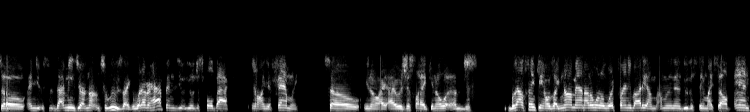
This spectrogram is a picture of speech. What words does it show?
So and you so that means you have nothing to lose. Like whatever happens, you you'll just fall back, you know, on your family. So you know, I I was just like, you know, I'm just without thinking, I was like, no, man, I don't want to work for anybody. I'm I'm going to do this thing myself. And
